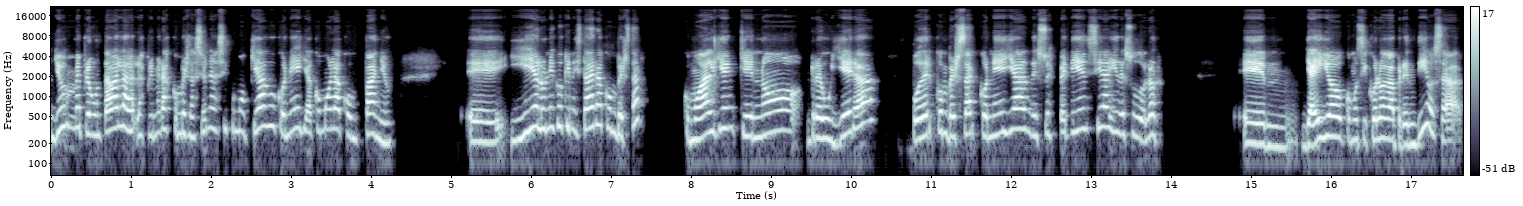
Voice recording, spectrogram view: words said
yo me preguntaba las primeras conversaciones así como, ¿qué hago con ella? ¿Cómo la acompaño? Eh, y ella lo único que necesitaba era conversar, como alguien que no rehuyera poder conversar con ella de su experiencia y de su dolor. Em, y ahí yo como psicóloga aprendí, o sea,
